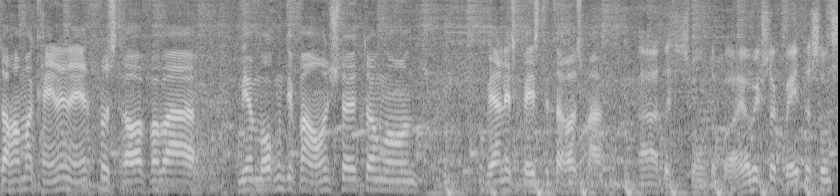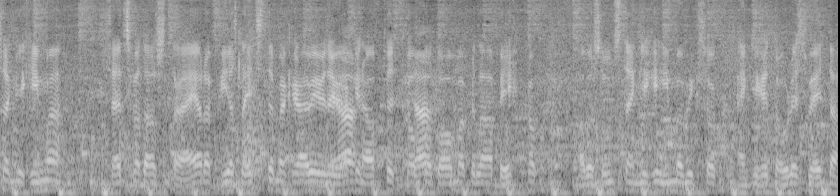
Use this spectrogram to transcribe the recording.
da haben wir keinen Einfluss drauf, aber wir machen die Veranstaltung und werden das Beste daraus machen. Ah, das ist wunderbar. Ja, wie gesagt, Wetter sonst eigentlich immer seit 2003 oder 2004 das letzte Mal, glaube ich, wieder Ja. ja. einen Auftritt gehabt, Ja. da haben wir ein bisschen Pech gehabt. Aber sonst eigentlich immer, wie gesagt, eigentlich ein tolles Wetter.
